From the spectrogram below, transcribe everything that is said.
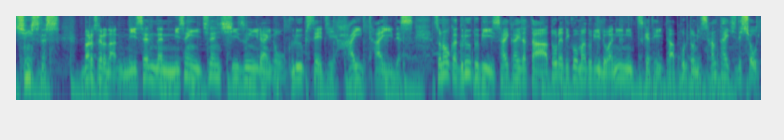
進出です。バルセロナ2000年2001年シーズン以来のグループステージ敗退です。その他グループ B 最下位だったアトレティコ・マドリードは2位につけていたポルトに3対1で勝利。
